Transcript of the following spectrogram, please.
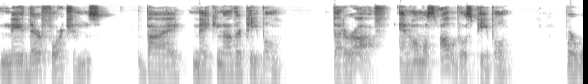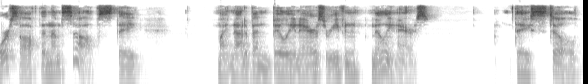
made their fortunes by making other people better off. And almost all of those people were worse off than themselves. They might not have been billionaires or even millionaires. They still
